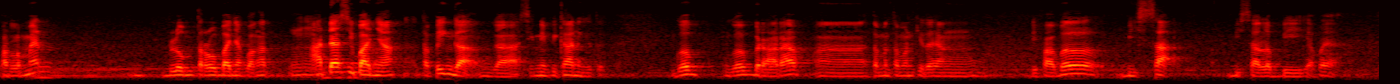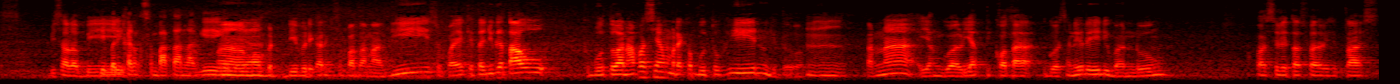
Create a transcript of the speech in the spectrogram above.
parlemen belum terlalu banyak banget. Hmm. Ada sih banyak, tapi nggak nggak signifikan gitu. Gue gue berharap eh, teman-teman kita yang difabel bisa bisa lebih apa ya? Bisa lebih Diberikan kesempatan lagi gitu eh, ya. mau diberikan kesempatan lagi supaya kita juga tahu kebutuhan apa sih yang mereka butuhin gitu. Mm-mm. Karena yang gue lihat di kota gue sendiri di Bandung fasilitas-fasilitas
